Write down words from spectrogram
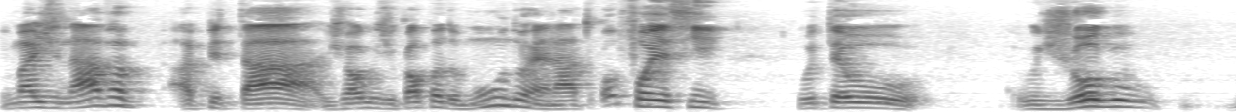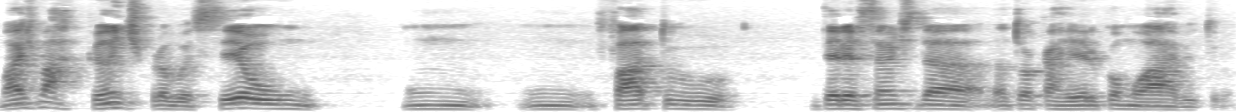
imaginava apitar jogos de Copa do Mundo, Renato? Qual foi assim o teu o jogo mais marcante para você ou um, um, um fato interessante da, da tua carreira como árbitro?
